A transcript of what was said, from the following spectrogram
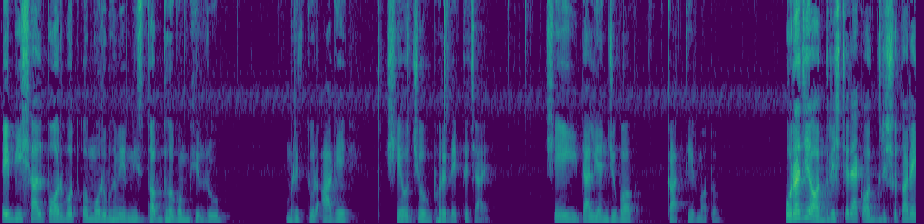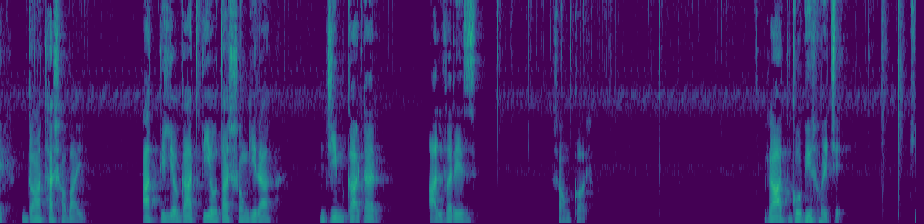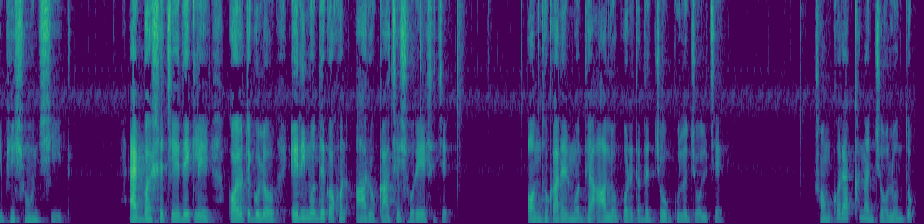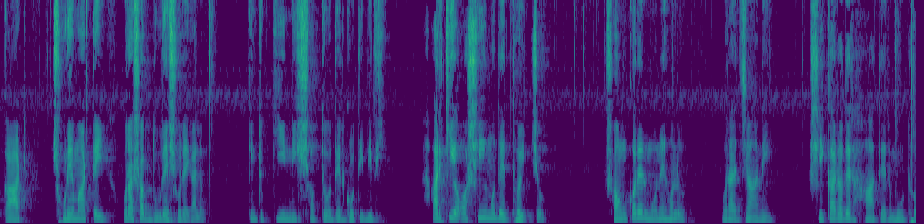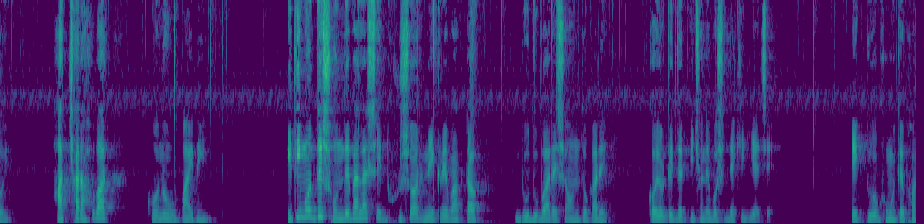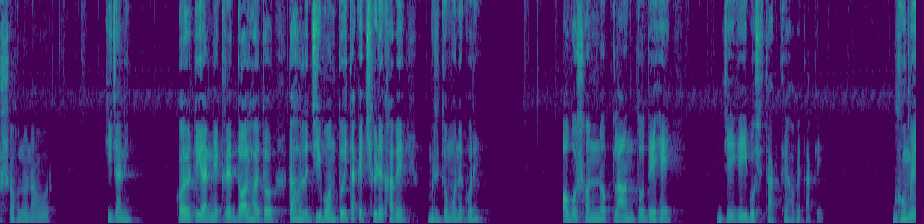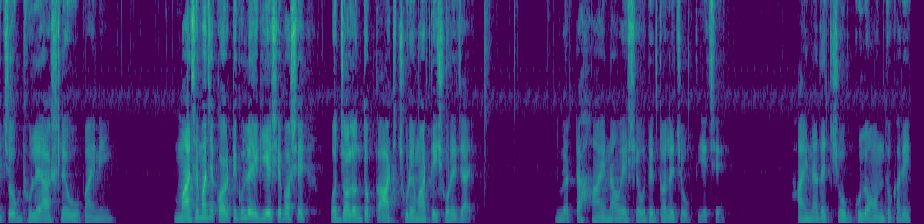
এই বিশাল পর্বত ও মরুভূমির নিস্তব্ধ গম্ভীর রূপ, মৃত্যুর আগে সেও চোখ ভরে দেখতে চায়, সেই ইটালিয়ান যুবক গাত্তির মতো। ওরা যে অদৃষ্টের এক অদৃশ্য তারে গাঁথা সবাই। আত্মীয় গাত্মীয় তার সঙ্গীরা জিম কার্টার, আলভারেজ, শঙ্কর। রাত গভীর হয়েছে। কি ভীষণ শীত। একবার সে চেয়ে দেখলে কয়টেগুলো এরই মধ্যে কখন আরও কাছে সরে এসেছে। অন্ধকারের মধ্যে আলো পড়ে তাদের চোখগুলো জ্বলছে। শঙ্কর একখানা জ্বলন্ত কাঠ ছুঁড়ে মারতেই ওরা সব দূরে সরে গেল। কিন্তু কি নিঃশব্দ ওদের গতিবিধি? আর কি অসীম ওদের ধৈর্য? শঙ্করের মনে হলো, ওরা জানে, শিকার ওদের হাতের মুঠোয়। হাতছাড়া হবার কোনো উপায় নেই। ইতিমধ্যে সন্ধেবেলার সেই ধূসর নেকড়ে বাঘটাও দু দুবার এসে অন্ধকারে কয়োটিদের পিছনে বসে দেখে গিয়েছে। একটুও ঘুমোতে ভরসা হলো না ওর। কি জানি কয়োটি আর নেকড়ের দল হয়তো তাহলে জীবন্তই তাকে ছিঁড়ে খাবে, মৃত মনে করে। অবসন্ন, ক্লান্ত দেহে জেগেই বসে থাকতে হবে তাকে। ঘুমে চোখ ঢুলে আসলেও উপায় নেই। মাঝে মাঝে কয়েকটিগুলো এগিয়ে এসে বসে ও জ্বলন্ত কাঠ ছুঁড়ে মারতেই সরে যায়। দু একটা হায়নাও এসে ওদের দলে যোগ দিয়েছে। হায়নাদের চোখগুলো অন্ধকারে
